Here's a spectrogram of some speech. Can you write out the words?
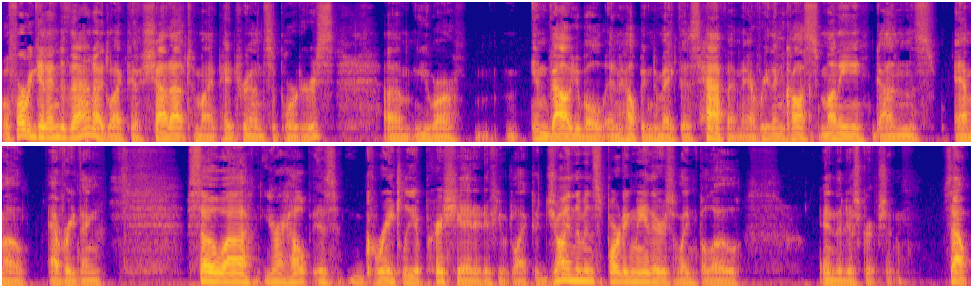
Before we get into that, I'd like to shout out to my Patreon supporters. Um, you are invaluable in helping to make this happen. Everything costs money, guns, ammo, everything. So uh, your help is greatly appreciated. If you would like to join them in supporting me, there's a link below in the description. So,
